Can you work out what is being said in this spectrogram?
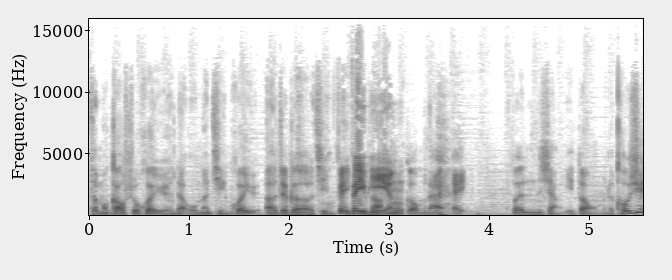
怎么告诉会员的？我们请会员呃，这个请费费平跟我们来哎。分享一段我们的扣讯。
